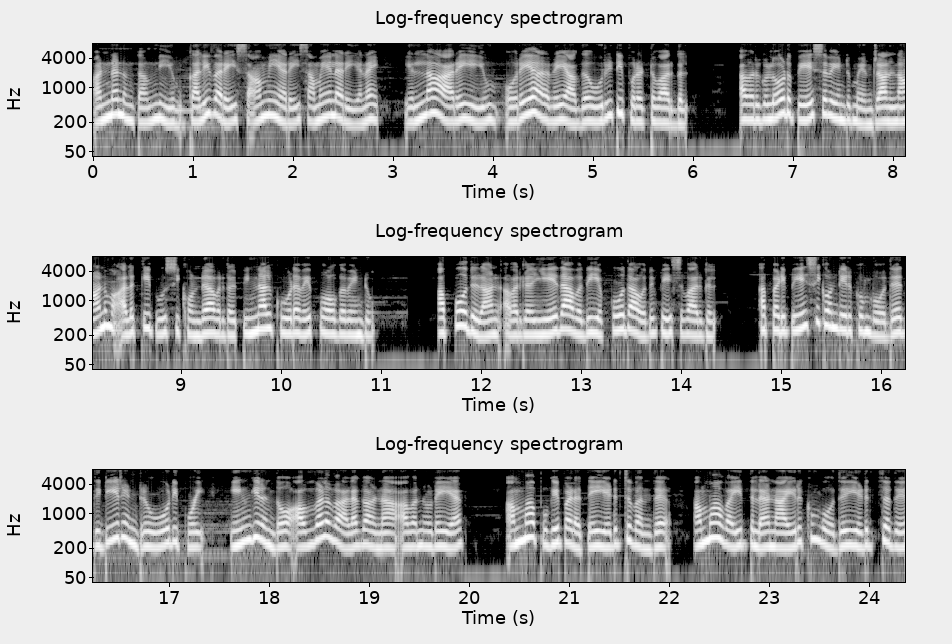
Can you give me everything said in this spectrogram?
அண்ணனும் தம்பியும் கழிவறை சாமியறை சமையலறை என எல்லா அறையையும் ஒரே அறையாக உருட்டி புரட்டுவார்கள். அவர்களோடு பேச வேண்டுமென்றால் நானும் அழுக்கை பூசிக்கொண்டு அவர்கள் பின்னால் கூடவே போக வேண்டும். அப்போதுதான் அவர்கள் ஏதாவது எப்போதாவது பேசுவார்கள். அப்படி பேசிக்கொண்டிருக்கும் போது திடீரென்று ஓடிப்போய் எங்கிருந்தோ அவ்வளவு அழகான அவனுடைய அம்மா புகைப்படத்தை எடுத்து வந்து அம்மா வயிற்றுல நான் இருக்கும்போது எடுத்தது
